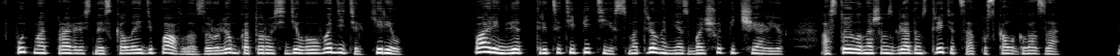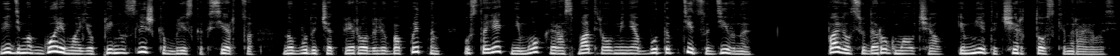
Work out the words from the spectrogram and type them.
В путь мы отправились на эскалейде Павла, за рулем которого сидел его водитель, Кирилл. Парень лет тридцати пяти смотрел на меня с большой печалью, а стоило нашим взглядом встретиться, опускал глаза. Видимо, горе мое принял слишком близко к сердцу, но, будучи от природы любопытным, устоять не мог и рассматривал меня, будто птицу дивную. Павел всю дорогу молчал, и мне это чертовски нравилось.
